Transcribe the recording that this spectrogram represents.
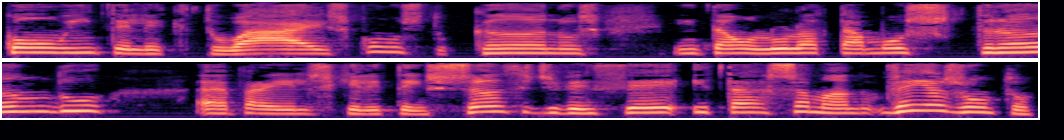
com intelectuais, com os tucanos. Então o Lula está mostrando é, para eles que ele tem chance de vencer e está chamando, venha junto.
